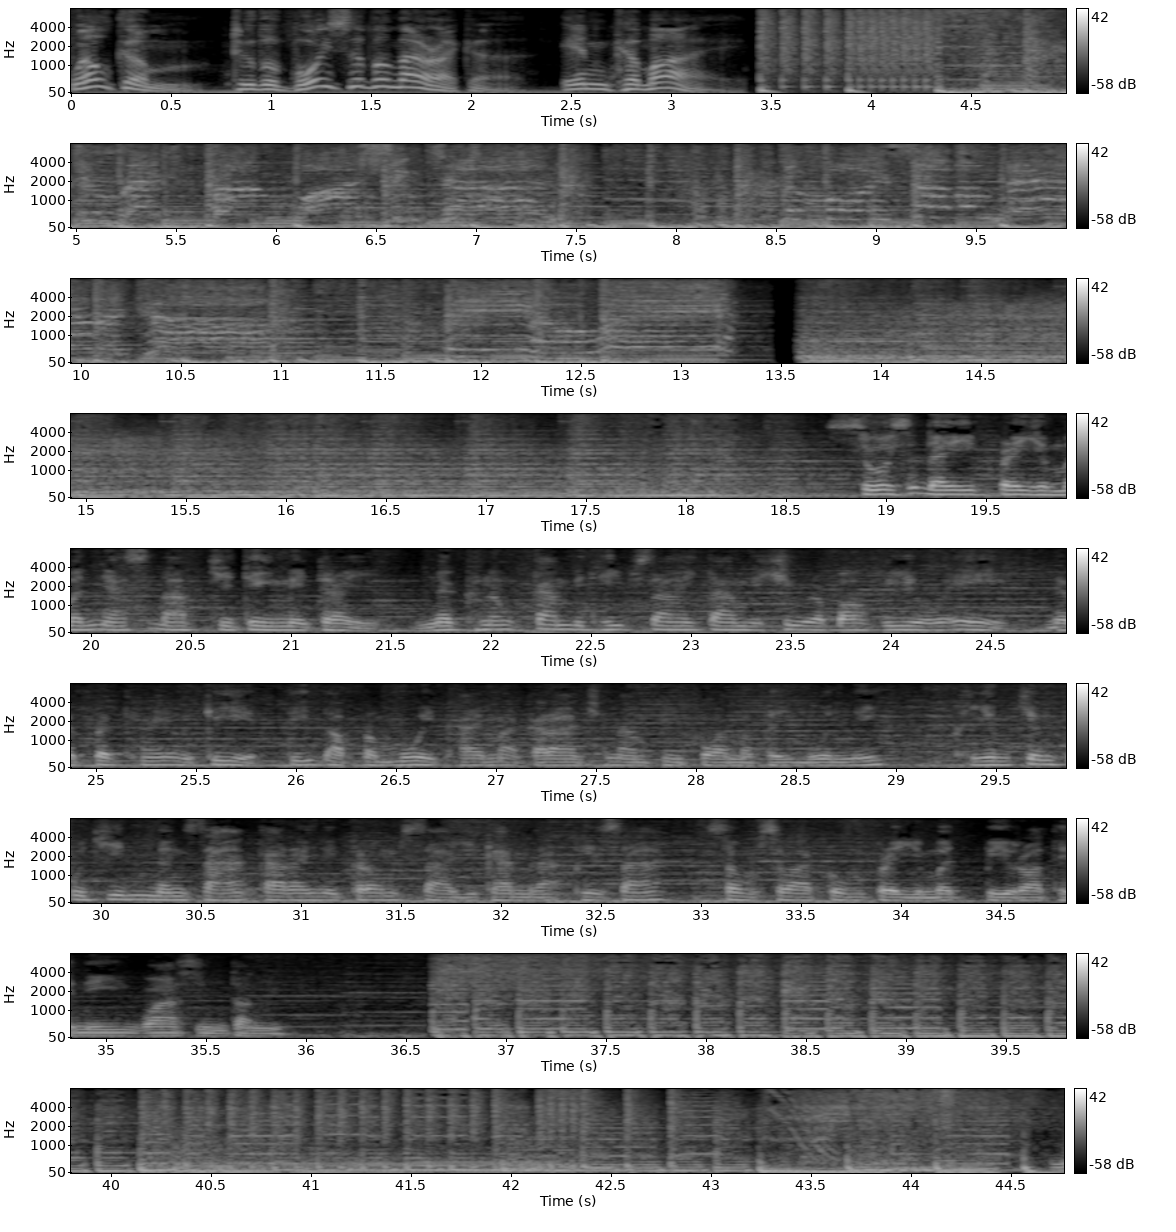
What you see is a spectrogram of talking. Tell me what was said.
Welcome to the Voice of America in Kamai. Direct from Washington, the voice of America, VOA. សួស្តីប្រិយមិត្តអ្នកស្ដាប់ជាទីមេត្រី នៅក្នុងកម្មវិធីផ្សាយតាមវិទ្យុរបស់ VOA នៅព្រឹកថ្ងៃអង្គារទី16ខែមករាឆ្នាំ2024នេះ ខ្ញុំជើងពូជីននិងសហការីនៃក្រុមផ្សាយកាមេរ៉ាភាសាសូមស្វាគមន៍ប្រិយមិត្តពីរដ្ឋធានី Washington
